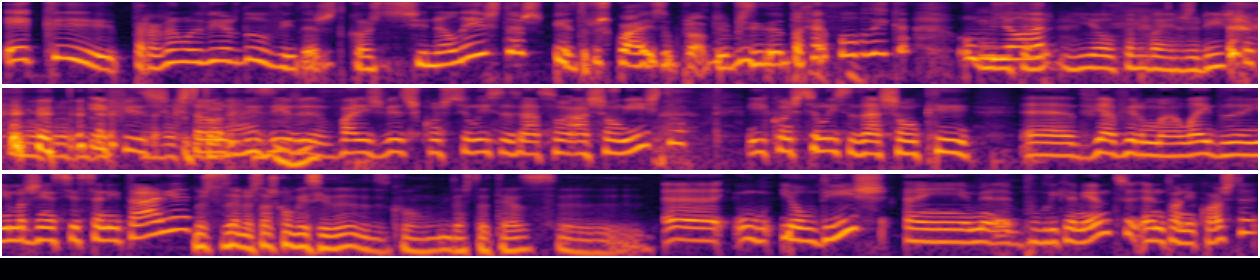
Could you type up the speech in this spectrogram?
é que, para não haver dúvidas de constitucionalistas, entre os quais o próprio Presidente da República, o melhor. E ele também jurista, como é o próprio E fiz questão de dizer várias vezes que constitucionalistas acham, acham isto e constitucionalistas acham que Uh, devia haver uma lei de emergência sanitária. Mas, Susana, estás convencida de, com, desta tese? Uh, ele diz em, publicamente, António Costa,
